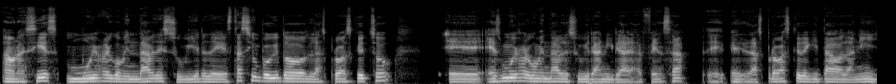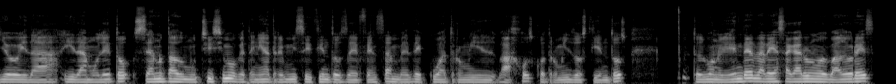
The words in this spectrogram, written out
Aún así es muy recomendable subir de... Estas y un poquito las pruebas que he hecho. Eh, es muy recomendable subir a Niri a la defensa. Eh, eh, las pruebas que he quitado de anillo y de, y amuleto se ha notado muchísimo que tenía 3600 de defensa en vez de 4000 bajos, 4200. Entonces, bueno, yo intentaría sacar unos valores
